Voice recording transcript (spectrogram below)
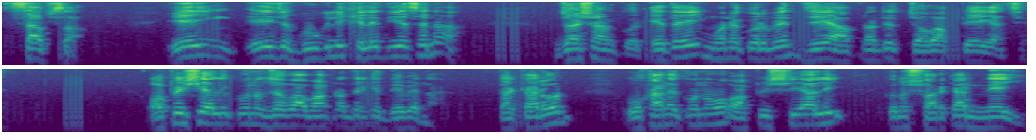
সাফ সাফ। এই এই যে গুগলি খেলে দিয়েছে না, জয়শঙ্কর, এতেই মনে করবেন যে আপনাদের জবাব পেয়ে গেছে। অফিসিয়ালি কোনো জবাব আপনাদেরকে দেবে না। তার কারণ, ওখানে কোনো অফিসিয়ালি কোনো সরকার নেই।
